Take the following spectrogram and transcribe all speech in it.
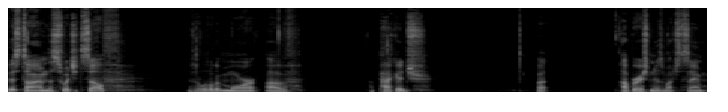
This time the switch itself is a little bit more of a package, but operation is much the same.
